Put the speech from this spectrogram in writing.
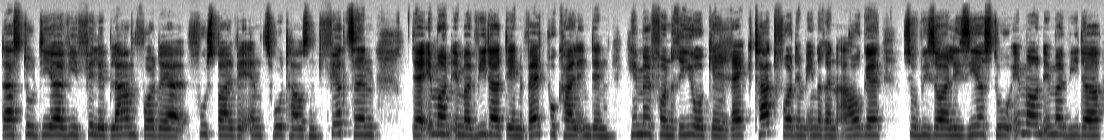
dass du dir wie Philipp Lahm vor der Fußball-WM 2014, der immer und immer wieder den Weltpokal in den Himmel von Rio gereckt hat vor dem inneren Auge, so visualisierst du immer und immer wieder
